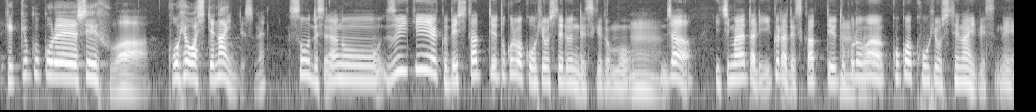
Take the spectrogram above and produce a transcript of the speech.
結局、これ、政府は公表はしてないんですね。そうですね。あの随契約でしたっていうところは公表してるんですけども、うん、じゃあ、1枚あたりいくらですかっていうところは、うん、ここは公表してないですね。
